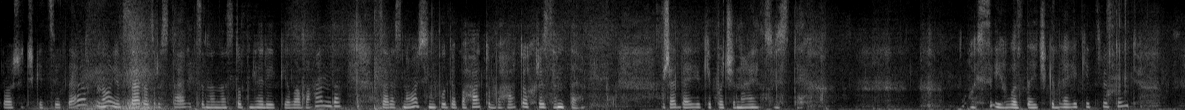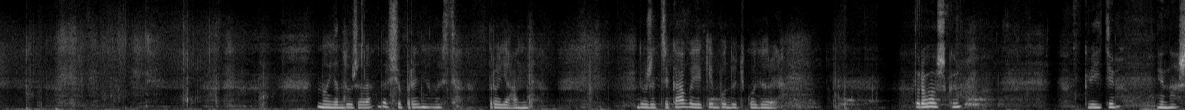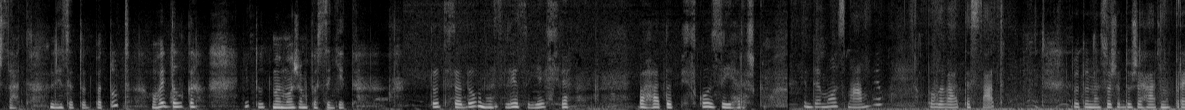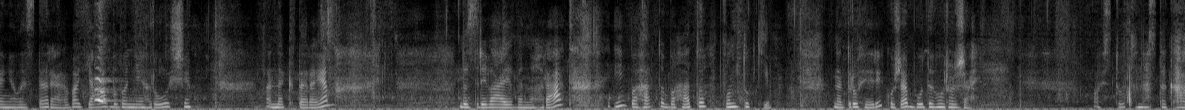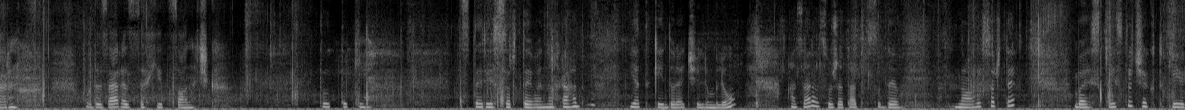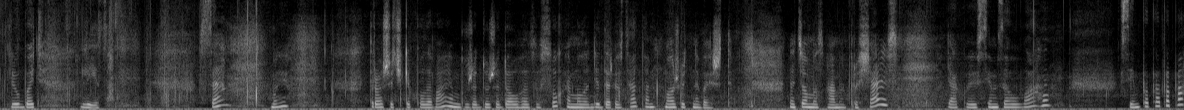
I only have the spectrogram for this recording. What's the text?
Трошечки цвіте, ну і все розростається на наступний рік і лаванда. Зараз на осінь буде багато-багато хризантем. Вже деякі починають цвісти. Ось і гвоздички деякі цвітуть. Ну, я дуже рада, що прийнялися троянди. Дуже цікаво, які будуть кольори. Трошки квітів і наш сад. Лізе тут батут, гойдалка, і тут ми можемо посидіти. Тут в саду в нас лізе є ще багато піску з іграшками. Йдемо з мамою поливати сад. Тут у нас вже дуже гарно прийнялись дерева, яблуні, груші, нектарин. Дозріває виноград і багато-багато фунтуків. На другий рік уже буде урожай. Ось тут у нас так гарно. Буде зараз захід сонечка. Тут такі старі сорти винограду. Я такий, до речі, люблю. А зараз уже тато садив нові сорти без кісточок, такі, як любить Ліза. Все, ми трошечки поливаємо, бо вже дуже довго засухає, молоді деревцята можуть не вижити. На цьому з вами прощаюсь. Дякую всім за увагу. Всім па-па-па-па!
